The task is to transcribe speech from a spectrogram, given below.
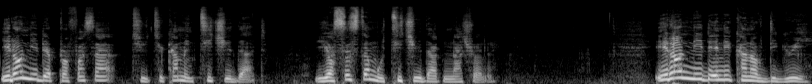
you don't need a professor to, to come and teach you that. Your system will teach you that naturally. You don't need any kind of degree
